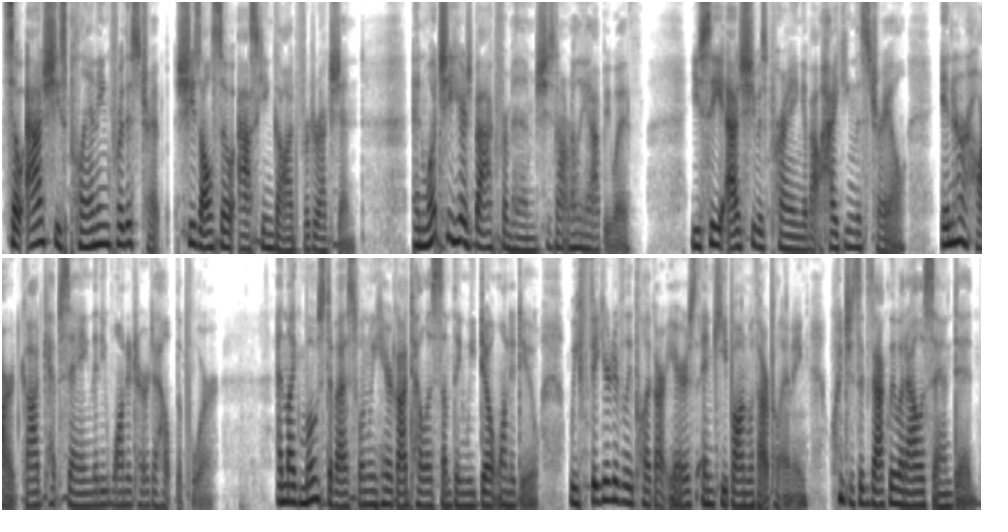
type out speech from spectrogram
So as she's planning for this trip, she's also asking God for direction. And what she hears back from him, she's not really happy with. You see, as she was praying about hiking this trail, in her heart, God kept saying that he wanted her to help the poor. And like most of us, when we hear God tell us something we don't want to do, we figuratively plug our ears and keep on with our planning, which is exactly what Alice Ann did.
